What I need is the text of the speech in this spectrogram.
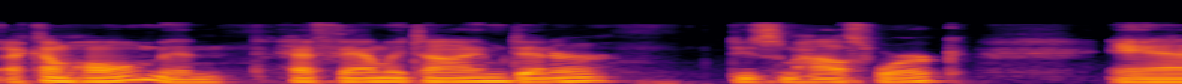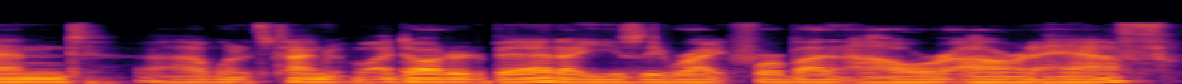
I come home and have family time, dinner, do some housework. And uh, when it's time to put my daughter to bed, I usually write for about an hour, hour and a half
